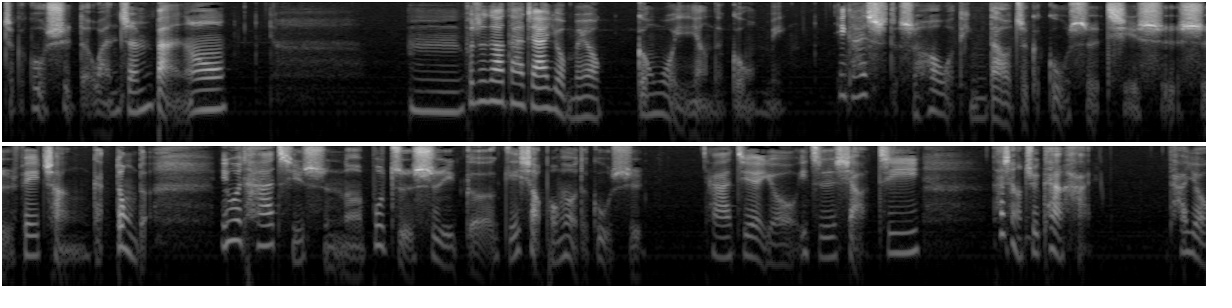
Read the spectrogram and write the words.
这个故事的完整版哦。嗯，不知道大家有没有跟我一样的共鸣？一开始的时候，我听到这个故事，其实是非常感动的，因为它其实呢，不只是一个给小朋友的故事，它借由一只小鸡，它想去看海，它有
